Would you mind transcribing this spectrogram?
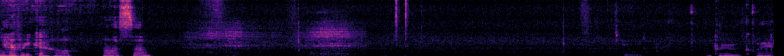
There we go. Awesome. Put her on quiet.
